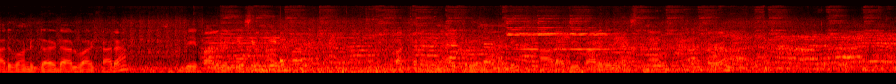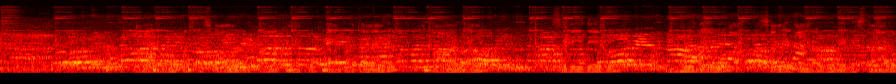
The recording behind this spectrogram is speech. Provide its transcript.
అదిగోండి గరుడాల వారి కార దీపాలు వెలిగిస్తున్నారు. పక్కన వినాయకుడు ఉన్నారండి ఆరా దీపాలు వెలిగిస్తున్నారు. చక్కగా. స్వామి స్వామివారి కనపడుతుందండి స్వామివారిని శ్రీదేవి భూదేవి సమేతంగా ఊరేగిస్తున్నారు.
